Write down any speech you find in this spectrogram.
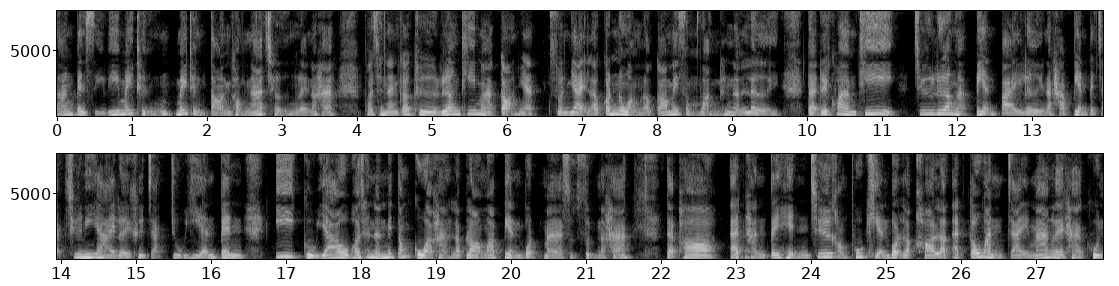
สร้างเป็นซีรีส์ไม่ถึงไม่ถึงตอนของหน้าเฉิงเลยนะคะ เพราะฉะนั้นก็คือเรื่องที่มาก่อนเนี่ยส่วนใหญ่เราก็หน่วงแล้วก็ไม่สมหวังทั้งนั้นเลย แต่ด้วยความที่ ชื่อเรื่องอะเปลี่ยนไปเลยนะคะ เปลี่ยนไปจากชื่อนิยายเลย คือจากจูเหยียนเป็นอี้กูเย่าเพราะฉะนั้นไม่ต้องกลัวค่ะ รับรองว่าเปลี่ยนบทมาสุดๆนะคะ แต่พอแอดหันไปเห็นชื่อของผู้เขียนบทละครแล้วแอดก็หวั่นใจมากเลยค่ะ คุณ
